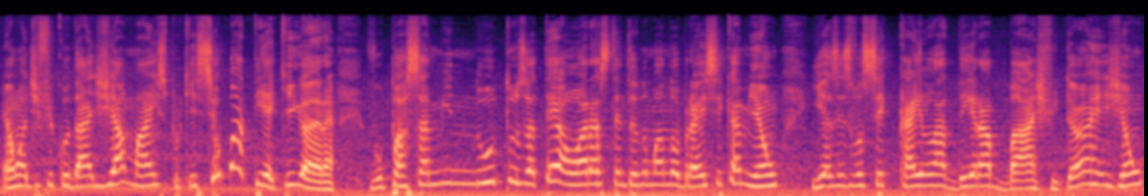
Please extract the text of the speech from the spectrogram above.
é uma dificuldade jamais, porque se eu bater aqui galera, vou passar minutos até horas tentando manobrar esse caminhão e às vezes você cai ladeira abaixo, então é uma região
